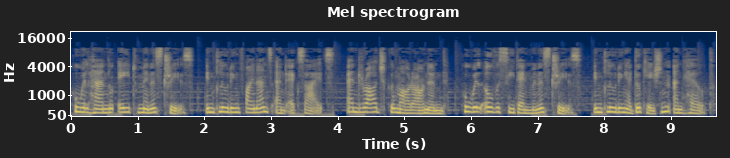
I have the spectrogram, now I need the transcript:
who will handle eight ministries, including finance and excise, and Rajkumar Anand, who will oversee 10 ministries, including education and health.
